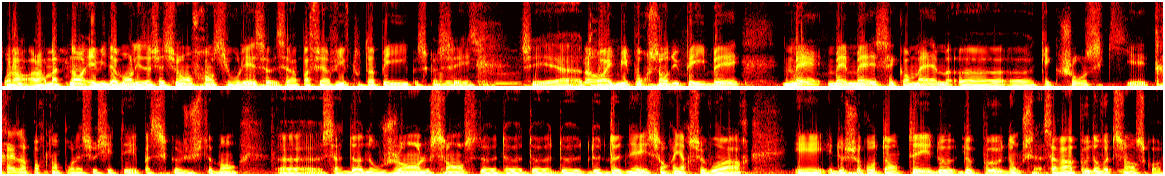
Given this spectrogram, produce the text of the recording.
Voilà. Alors maintenant, évidemment, les associations en France, si vous voulez, ça, ne va pas faire vivre tout un pays parce que c'est c'est 3,5% du PIB. Mais, mais, mais c'est quand même euh, euh, quelque chose qui est très important pour la société parce que justement, euh, ça donne aux gens le sens de, de, de, de donner sans rien recevoir et, de se contenter de, peu. Donc ça, va un peu dans votre sens, quoi.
